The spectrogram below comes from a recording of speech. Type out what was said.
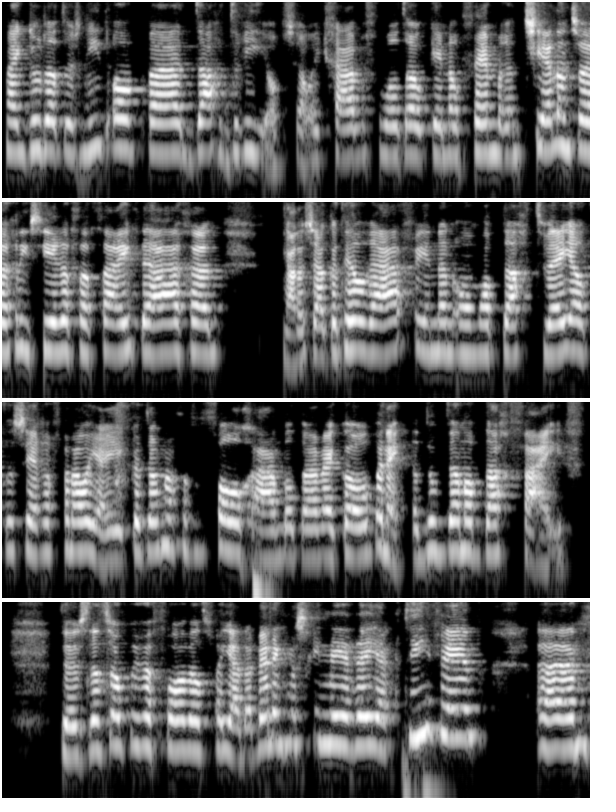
Maar ik doe dat dus niet op uh, dag drie of zo. Ik ga bijvoorbeeld ook in november een challenge organiseren van vijf dagen. Nou, dan zou ik het heel raar vinden om op dag 2 al te zeggen van, oh ja, je kunt ook nog een vervolgaanbod bij mij kopen. Nee, dat doe ik dan op dag 5. Dus dat is ook weer een voorbeeld van, ja, daar ben ik misschien meer reactief in. Um,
